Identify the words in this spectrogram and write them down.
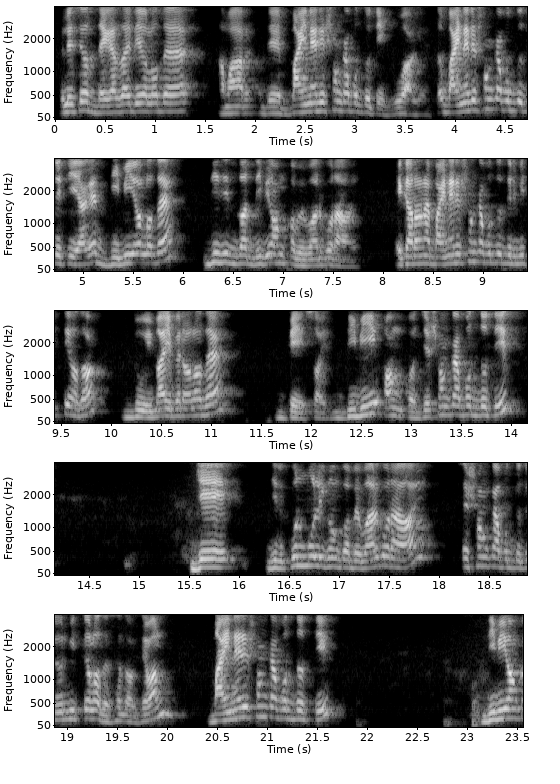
তাহলে দেখা যায় দিয়ে হলদে আমার যে বাইনারি সংখ্যা পদ্ধতি গু আগে। তো বাইনারি সংখ্যা পদ্ধতি আগে দিবি হলদে ডিজিট বা দিবি অঙ্ক ব্যবহার করা হয়। এই কারণে বাইনারি সংখ্যা পদ্ধতির ভিত্তি হতো দুই বা এবার হলো বেস হয় ডিবি অঙ্ক। যে সংখ্যা পদ্ধতির যে কোন মৌলিক অঙ্ক ব্যবহার করা হয়, সে সংখ্যা পদ্ধতির ভিত্তি হলো সেদক, যেমন বাইনারি সংখ্যা পদ্ধতি ডিবি অঙ্ক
